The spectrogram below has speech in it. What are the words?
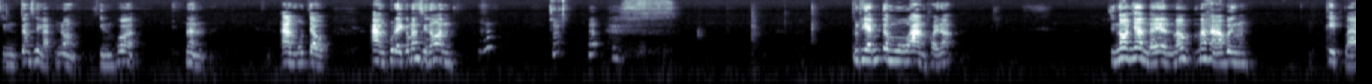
กินจังสิล่ะพี่น้อง กินเพราะนั่นอ่างมูเจ้าอ่างผู้ใดกำลังสินอนทุเทียนมีแต่มูอ่างข่อยเนาะสินอนย่านใดอั่นมามาหาเบิงคลิปว่า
